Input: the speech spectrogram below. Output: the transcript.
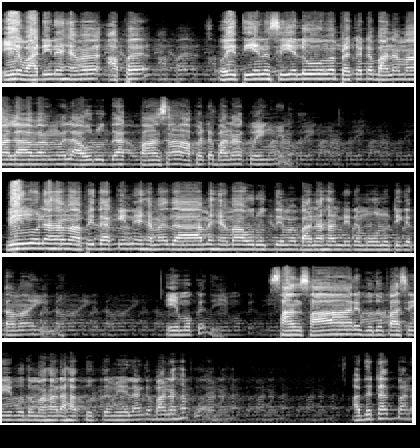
ඒ වඩින හැම අප ඔය තියෙන සියලුම ප්‍රකට බණ මාලාවන් වල අවුරුද්දක් පාසා අපට බණක් වෙන් වෙනවා. වෙන් වුණාම අපි දකින්නේ හැමදාම හැම අවුරුද්දෙම බණහඬින මූණු ටික තමයි ඉන්නේ. ඒ මොකද? සංසාරේ බුදුපසේ බුදුමහරහත් උත්තමයේ ළඟ බණහපු අදටත් බණ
